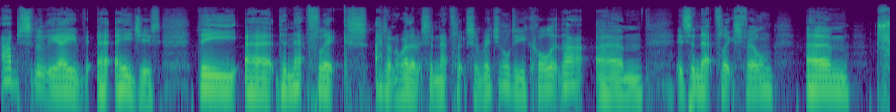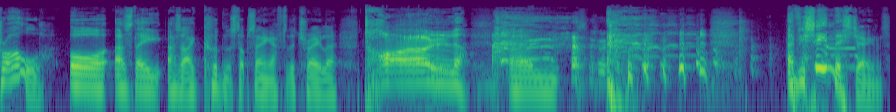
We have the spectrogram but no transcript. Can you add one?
absolutely ages. The uh, the Netflix. I don't know whether it's a Netflix original. Do you call it that? Um, it's a Netflix film. Um, Troll, or as they as I couldn't stop saying after the trailer, Troll. Um, have you seen this, James?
